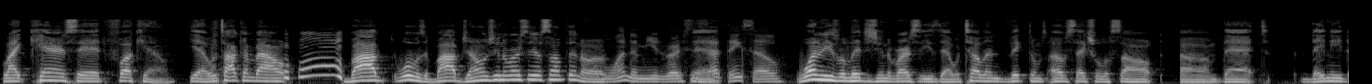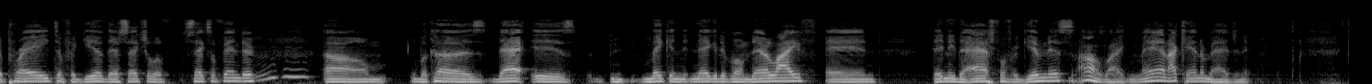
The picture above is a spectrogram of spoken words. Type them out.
Like Karen said, fuck him. Yeah, we're talking about Bob, what was it, Bob Jones University or something? Or One of them universities, Yeah. I think so. one of these religious universities that were telling victims of sexual assault um, that they need to pray to forgive their sexual sex offender um, because that is making it negative on their life and they need to ask for forgiveness. I was like, man, I can't imagine it.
